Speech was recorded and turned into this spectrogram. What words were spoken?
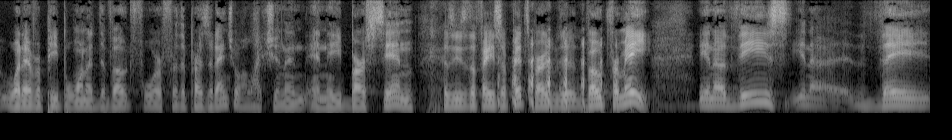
whatever people wanted to vote for for the presidential election, and, and he bursts in because he's the face of Pittsburgh. vote for me. You know these. You know they.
